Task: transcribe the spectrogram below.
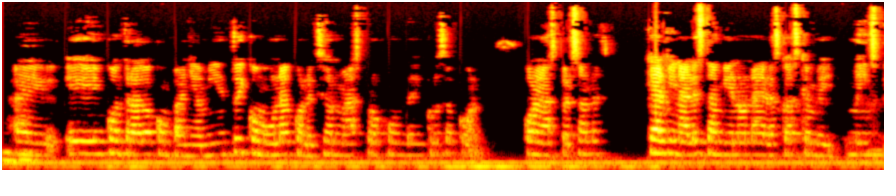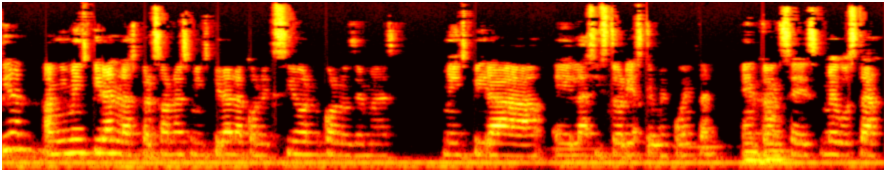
eh, he encontrado acompañamiento y como una conexión más profunda incluso con, con las personas. Que al final es también una de las cosas que me, me inspiran. A mí me inspiran las personas, me inspira la conexión con los demás, me inspira eh, las historias que me cuentan. Entonces me gusta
